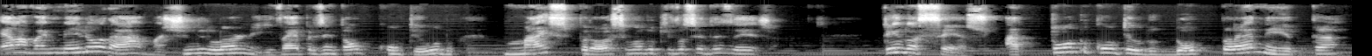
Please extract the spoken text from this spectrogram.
ela vai melhorar machine learning e vai apresentar o conteúdo mais próximo do que você deseja. Tendo acesso a todo o conteúdo do planeta,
